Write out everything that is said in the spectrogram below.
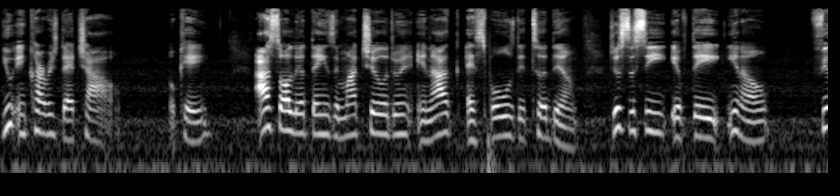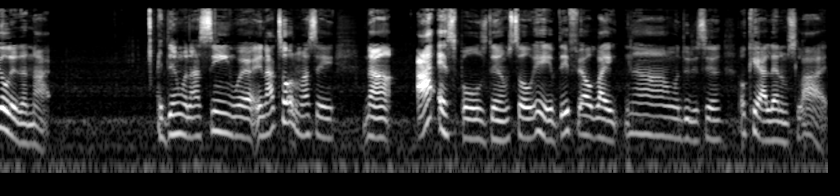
you encourage that child. Okay? I saw little things in my children and I exposed it to them just to see if they, you know, feel it or not. And then when I seen where, and I told them, I say, now I exposed them. So, hey, if they felt like, nah, I don't want to do this here, okay, I let them slide.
